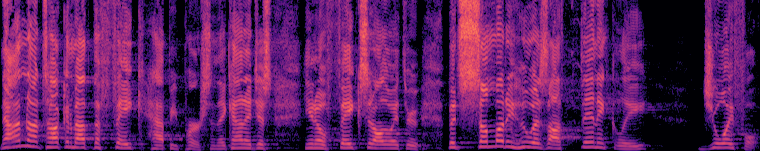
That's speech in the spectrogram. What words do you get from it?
Now, I'm not talking about the fake happy person. They kind of just, you know, fakes it all the way through. But somebody who is authentically joyful.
